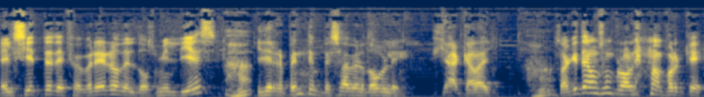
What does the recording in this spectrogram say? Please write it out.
el 7 de febrero del 2010 Ajá. y de repente empecé a ver doble. Dije, ah, O sea, aquí tenemos un problema porque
